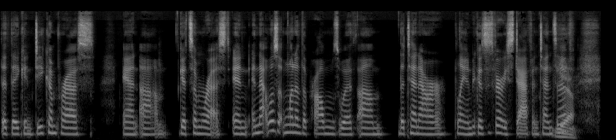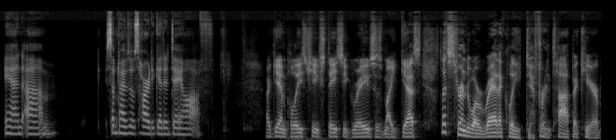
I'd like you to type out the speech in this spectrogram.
that they can decompress and um, get some rest. And and that was one of the problems with um, the 10 hour plan because it's very staff intensive. Yeah. And um, sometimes it was hard to get a day off. Again, Police Chief Stacey Graves is my guest. Let's turn to a radically different topic here.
